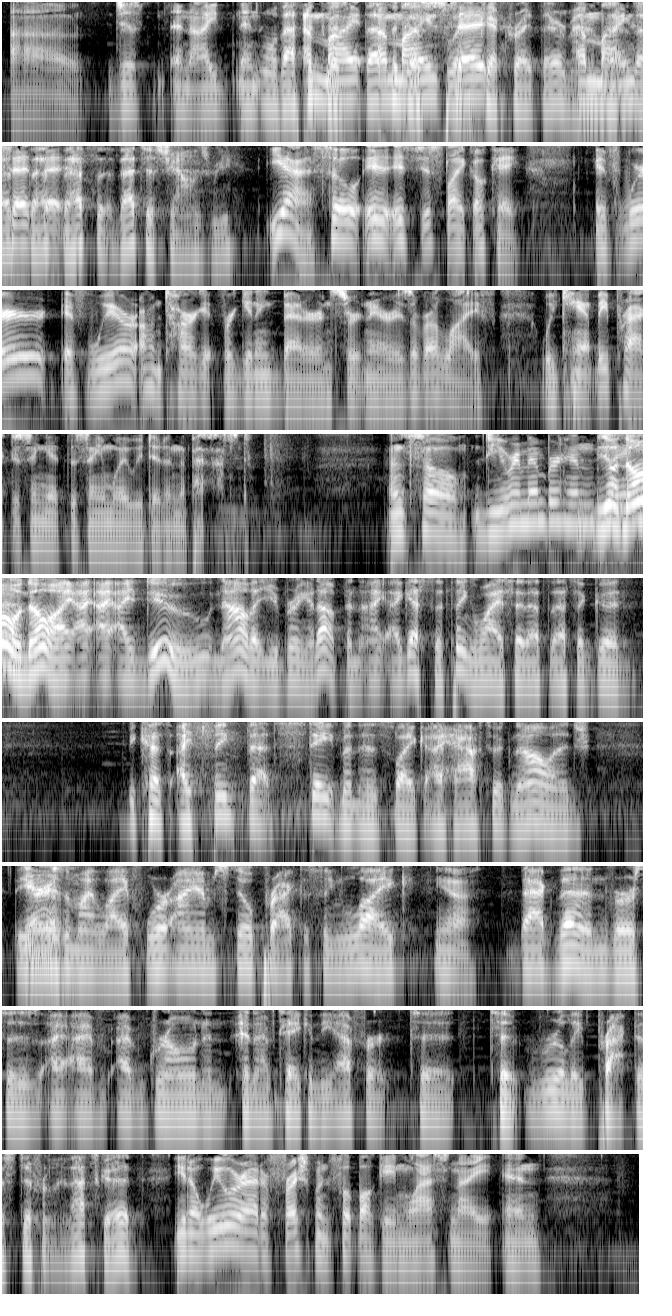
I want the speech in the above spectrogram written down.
uh, just an I, and Well, that's a, good, that's a, good swift kick right there, man. A That- mindset that, that, that's a, that just challenged me. Yeah, so it, it's just like okay, if we're if we're on target for getting better in certain areas of our life, we can't be practicing it the same way we did in the past. And so, do you remember him? Saying no, that? no, I, I, I do now that you bring it up, and I, I guess the thing why I say that that's a good because I think that statement is like I have to acknowledge the Yeah. areas of my life where I am still practicing like Yeah, back then versus I, I've I've grown and, and I've taken the effort to to really practice differently. That's good. you know, we were at a freshman football game last night, and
